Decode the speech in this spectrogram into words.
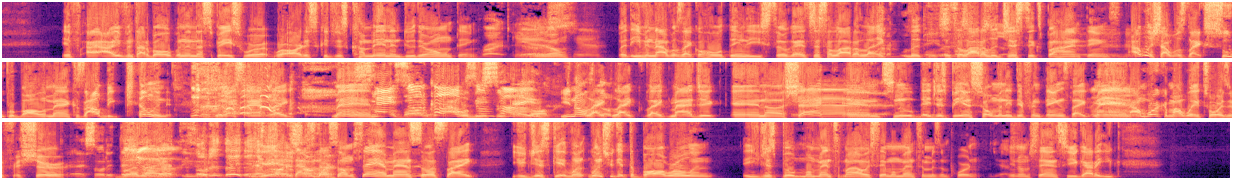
if I, I even thought about opening a space where where artists could just come in and do their own thing. Right. Yeah. You know? Yeah. But even that was like a whole thing that you still got. It's just a lot of like, of lo- it's a lot of Yeah. logistics behind things. I wish I was like super baller, man, because I'll be killing it. You know what I'm saying? Like, man, Hey, soon come. I would be soon super. Hey, you know, like like like Magic and uh, Shaq Yeah. and Snoop. They just be in so many different things. Like, man, Man. I'm working my way towards it for sure. Hey, so did they. But, like- So did they? They had Yeah, that's that's what I'm saying, man. So it's like you just get once you get the ball rolling, you just build momentum. I always say momentum is important. Yes. You know what I'm saying? So you got to you.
